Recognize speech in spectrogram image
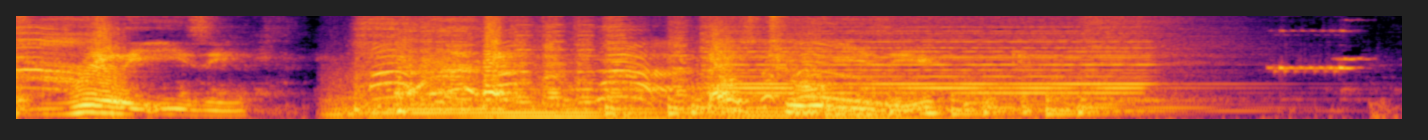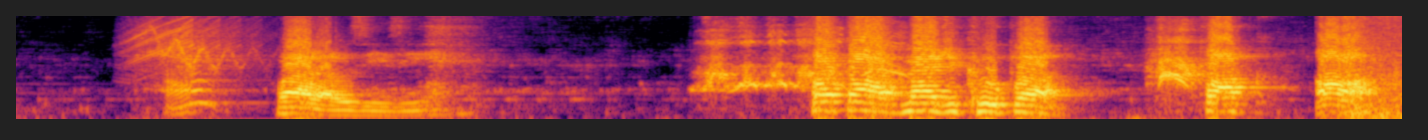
Was really easy. that was too easy. Wow, that was easy. Fuck off, Magic Koopa! Fuck off!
